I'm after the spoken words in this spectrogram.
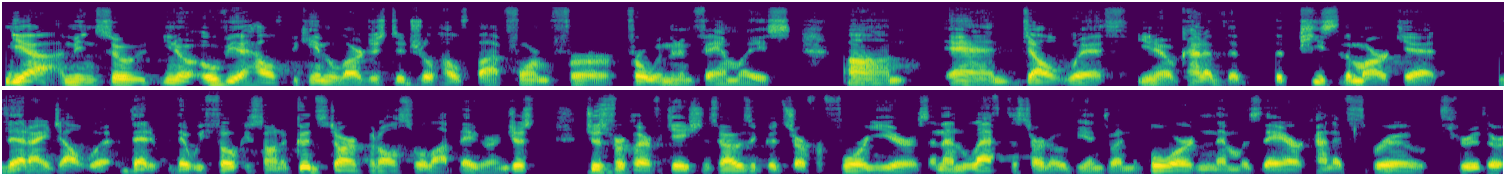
Yeah, I mean, so you know, Ovia Health became the largest digital health platform for for women and families, um, and dealt with you know kind of the the piece of the market that I dealt with that that we focused on a good start, but also a lot bigger. And just just for clarification, so I was a good start for four years, and then left to start Ovia and joined the board, and then was there kind of through through the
